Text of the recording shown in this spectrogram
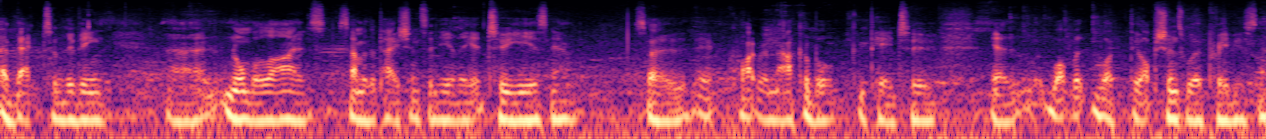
are back to living uh, normal lives. Some of the patients are nearly at two years now. So they're quite remarkable compared to you know, what, what the options were previously.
